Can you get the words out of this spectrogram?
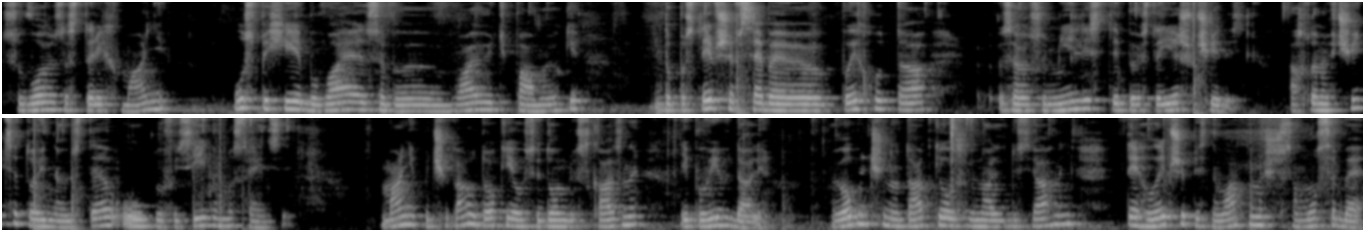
суворо застеріг Мані. Успіхи буває забивають памороки, допустивши в себе пиху та зарозумілість, ти перестаєш вчитись. А хто не вчиться, той не росте у професійному сенсі. Мані почекав, доки я усвідомлю сказане, і повів далі. Роблячи нотатки у журналі досягнень, ти глибше пізнаватимеш саму себе,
